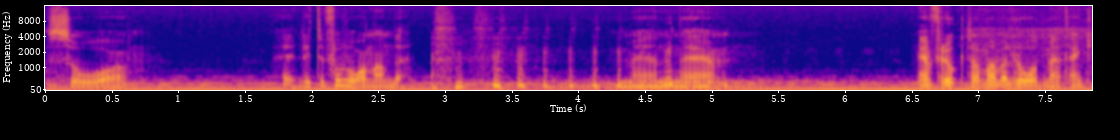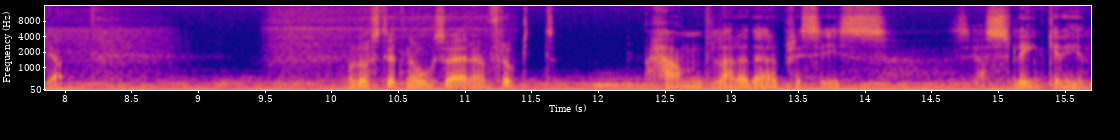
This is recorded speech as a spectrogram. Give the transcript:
Så är det lite förvånande. Men eh, en frukt har man väl råd med tänker jag. Och lustigt nog så är det en frukthandlare där precis. Så jag slinker in.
